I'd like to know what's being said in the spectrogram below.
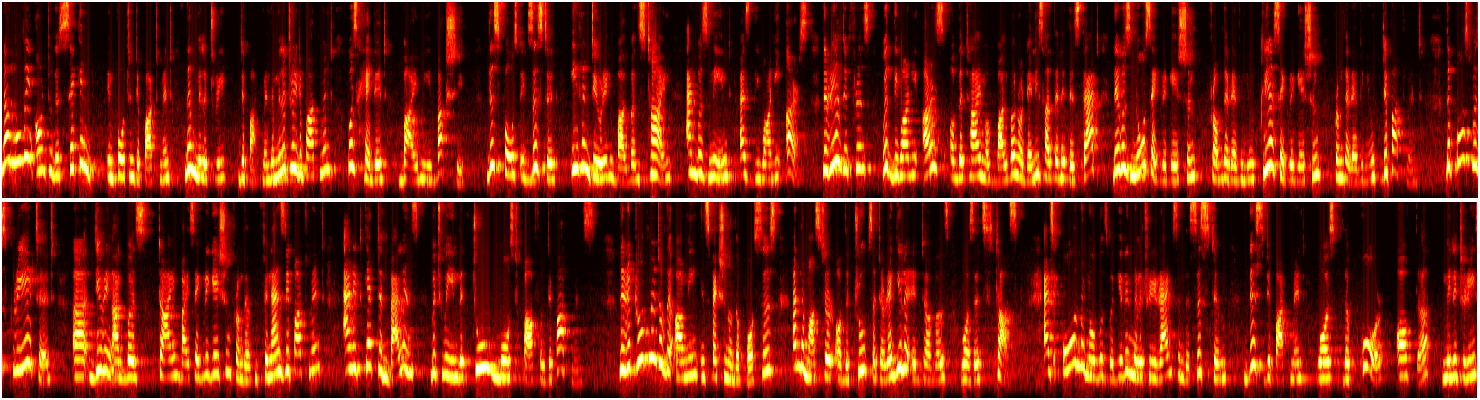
Now moving on to the second important department, the military department. The military department was headed by Mir Bakshi. This post existed even during Balban's time and was named as Diwani Ars. The real difference with Diwani Ars of the time of Balban or Delhi Sultanate is that there was no segregation from the revenue, clear segregation from the revenue department. The post was created uh, during Akbar's time by segregation from the finance department and it kept in balance between the two most powerful departments. The recruitment of the army, inspection of the horses and the muster of the troops at regular intervals was its task. As all the nobles were given military ranks in the system, this department was the core of the military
